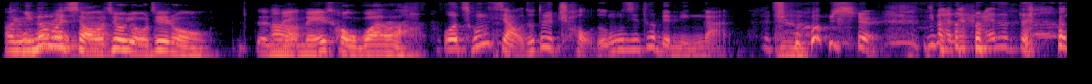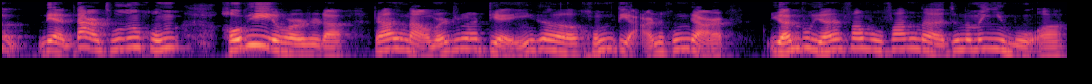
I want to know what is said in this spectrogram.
啊，你那么小就有这种呃美嗯美丑观了，我从小就对丑的东西特别敏感，嗯 就是你把这孩子的 脸蛋涂跟红猴屁股似的，然后脑门中间点一个红点儿，那红点儿圆不圆、方不方的，就那么一抹。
